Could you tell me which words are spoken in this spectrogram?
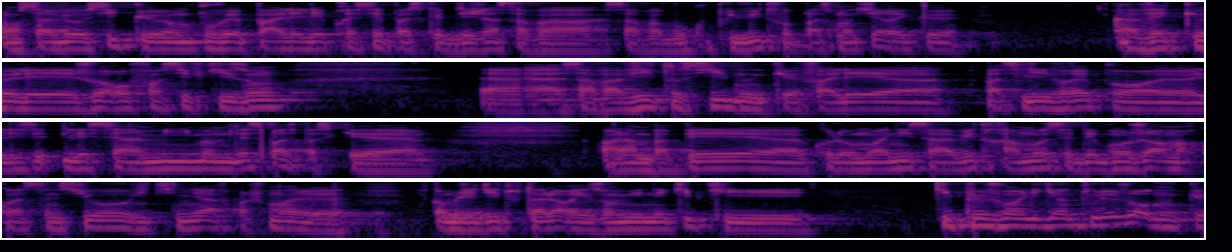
on savait aussi qu'on pouvait pas aller les presser parce que déjà ça va ça va beaucoup plus vite, faut pas se mentir. Et que avec les joueurs offensifs qu'ils ont ça va vite aussi, donc il fallait pas se livrer pour laisser un minimum d'espace parce que voilà, Mbappé, Colomwani, ça va vite. Ramos, c'est des bons joueurs. Marco Asensio, Vitinha, franchement, comme j'ai dit tout à l'heure, ils ont mis une équipe qui, qui peut jouer en Ligue 1 tous les jours. Donc,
